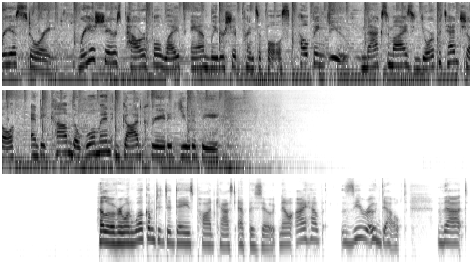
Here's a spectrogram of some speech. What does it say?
Ria Story. Ria shares powerful life and leadership principles, helping you maximize your potential and become the woman God created you to be. Hello, everyone. Welcome to today's podcast episode. Now, I have zero doubt that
